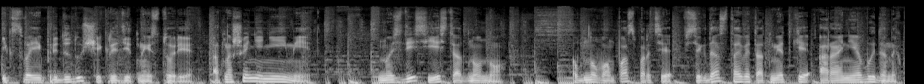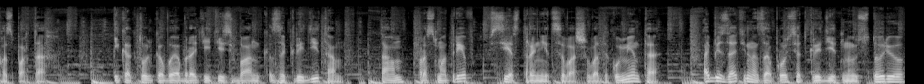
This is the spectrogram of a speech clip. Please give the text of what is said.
и к своей предыдущей кредитной истории отношения не имеет. Но здесь есть одно «но». В новом паспорте всегда ставят отметки о ранее выданных паспортах. И как только вы обратитесь в банк за кредитом, там, просмотрев все страницы вашего документа, обязательно запросят кредитную историю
